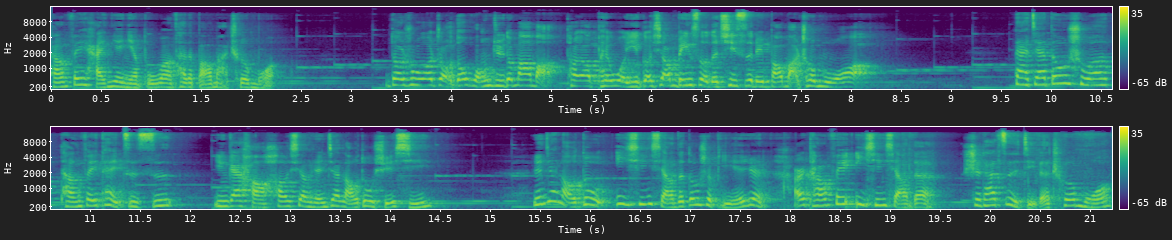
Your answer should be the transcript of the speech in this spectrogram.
唐飞还念念不忘他的宝马车模。他说找到黄菊的妈妈，他要赔我一个香槟色的七四零宝马车模。大家都说唐飞太自私，应该好好向人家老杜学习。人家老杜一心想的都是别人，而唐飞一心想的是他自己的车模。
